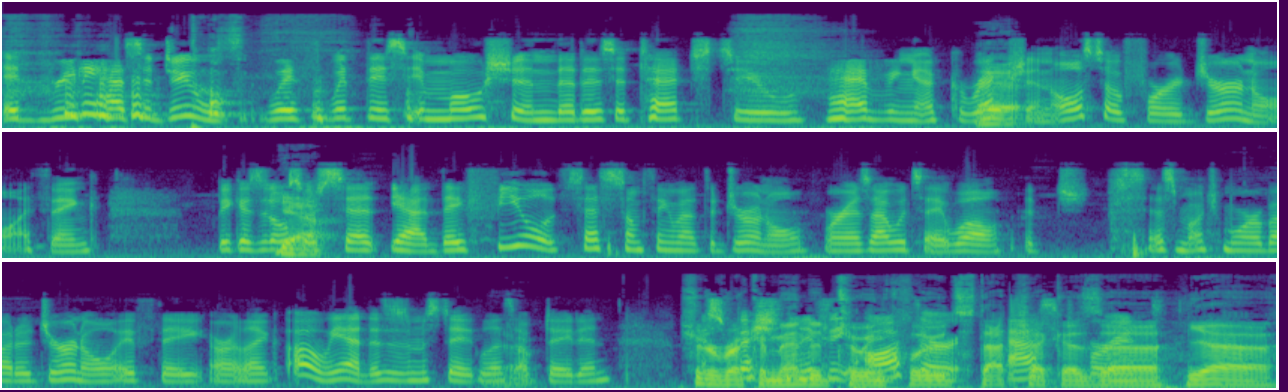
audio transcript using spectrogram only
it really has to do with with this emotion that is attached to having a correction yeah. also for a journal i think because it also yeah. said yeah they feel it says something about the journal whereas i would say well it says much more about a journal if they are like oh yeah this is a mistake let's yeah. update it should have recommended to include StatCheck as a it. yeah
